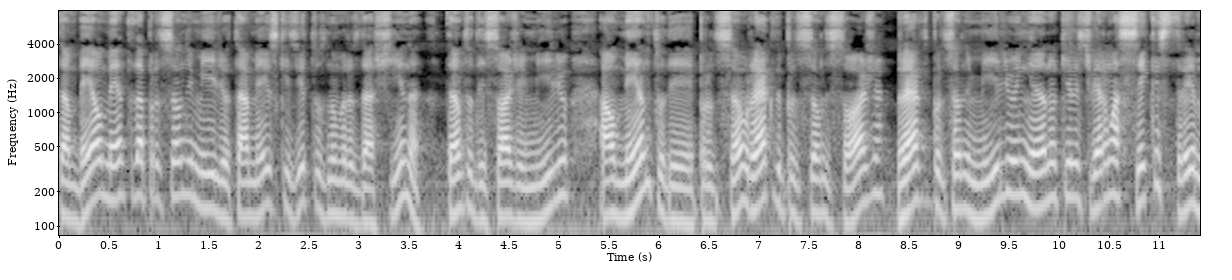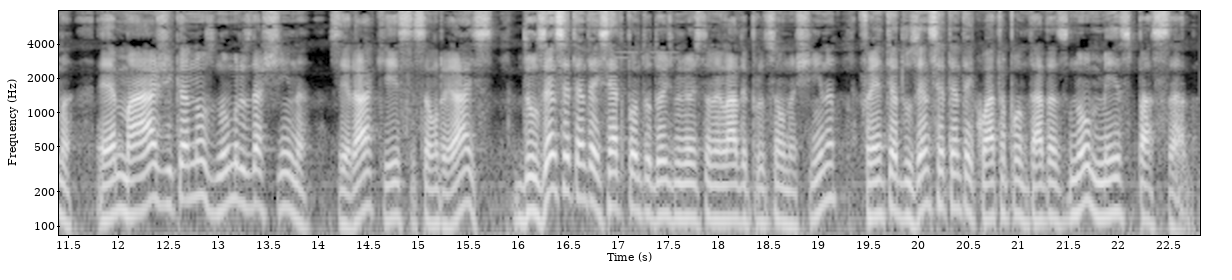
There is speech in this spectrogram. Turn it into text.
também aumento da produção de milho. Tá meio esquisito os números da China, tanto de soja e milho. Aumento de produção, recorde de produção de soja, recorde de produção de milho em ano que eles tiveram uma seca extrema. É mágica nos números da China. Será que esses são reais? 277,2 milhões de toneladas de produção na China, frente a 274 apontadas no mês passado.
